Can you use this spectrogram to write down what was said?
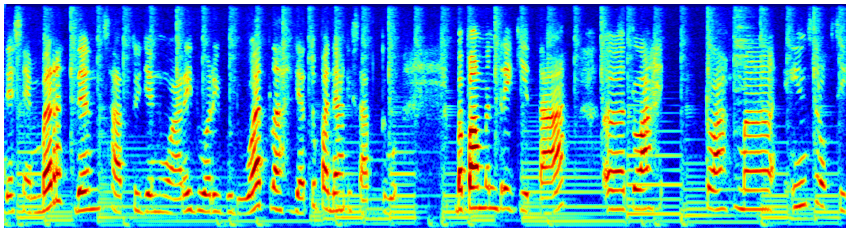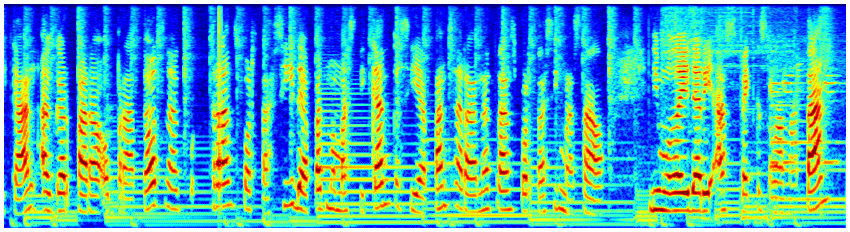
Desember dan 1 Januari 2002 telah jatuh pada hari Sabtu. Bapak Menteri kita uh, telah telah menginstruksikan agar para operator transportasi dapat memastikan kesiapan sarana transportasi massal, dimulai dari aspek keselamatan,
